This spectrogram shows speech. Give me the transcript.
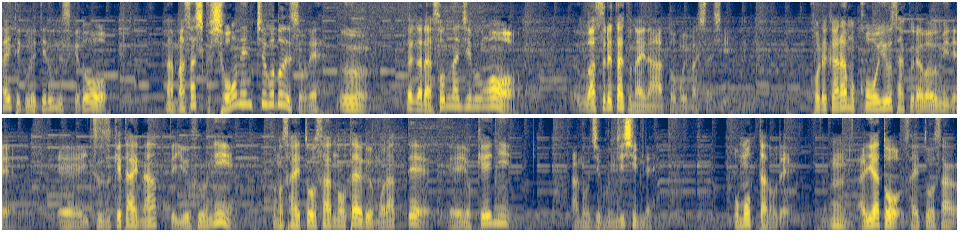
書いてくれてるんですけど、まあ、まさしく少年ちゅうことですよね。うん。だからそんな自分を忘れたくないなと思いましたしこれからもこういう桜は海で、えー、居続けたいなっていう風にこの斉藤さんのお便りをもらって、えー、余計にあの自分自身ね思ったので、うん、ありがとう斉藤さん。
